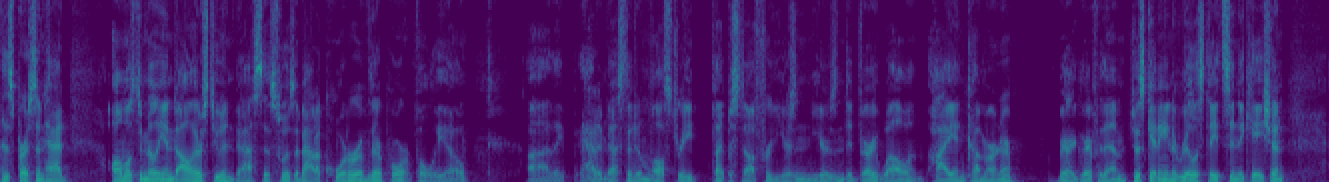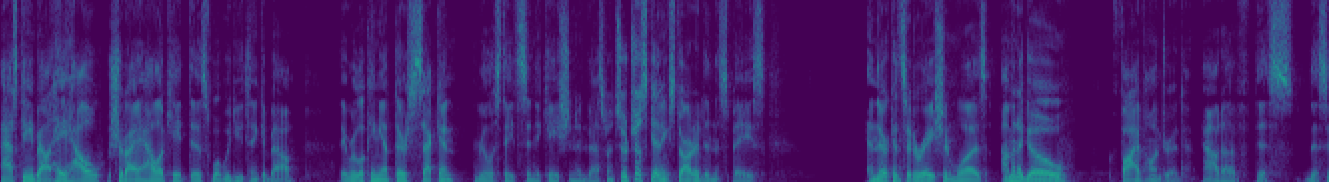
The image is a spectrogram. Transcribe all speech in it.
this person had almost a million dollars to invest. This was about a quarter of their portfolio. Uh, they had invested in Wall Street type of stuff for years and years and did very well. And high income earner, very great for them. Just getting into real estate syndication, asking about, hey, how should I allocate this? What would you think about? They were looking at their second real estate syndication investment. So just getting started in the space. And their consideration was, I'm going to go 500 out of this this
